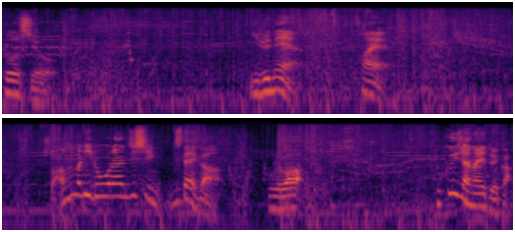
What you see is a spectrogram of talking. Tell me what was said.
どうしよう。いるね。はい。ちょっとあんまりローラン自身、自体が、これは、得意じゃないというか、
